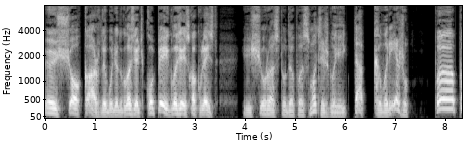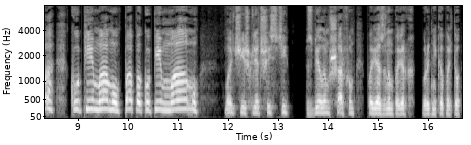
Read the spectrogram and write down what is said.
еще каждый будет глазеть. Купи и глазей, сколько влезет. Еще раз туда посмотришь, глазей, так врежу. Папа, купи маму, папа, купи маму. Мальчишка лет шести с белым шарфом, повязанным поверх воротника пальто,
